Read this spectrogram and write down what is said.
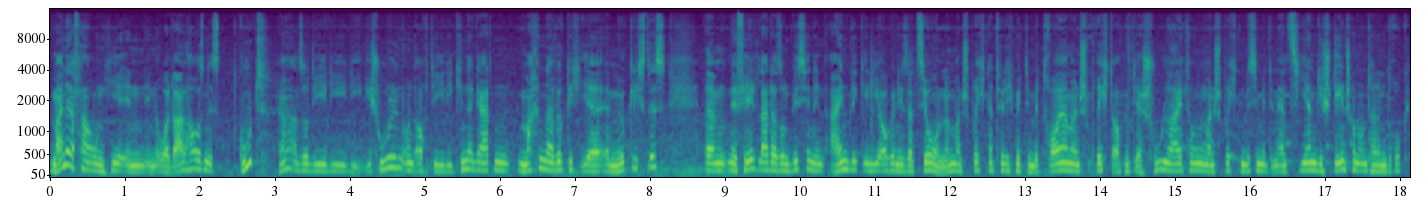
meine Erfahrung hier in, in Oberdahlhausen ist gut. Ja, also die, die, die, die Schulen und auch die, die Kindergärten machen da wirklich ihr Möglichstes. Ähm, mir fehlt leider so ein bisschen den Einblick in die Organisation. Ne? Man spricht natürlich mit dem Betreuer, man spricht auch mit der Schulleitung, man spricht ein bisschen mit den Erziehern, die stehen schon unter einem Druck.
